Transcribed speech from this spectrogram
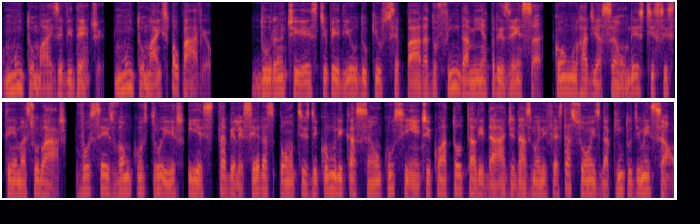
muito mais evidente, muito mais palpável. Durante este período que os separa do fim da minha presença, como radiação neste sistema solar, vocês vão construir e estabelecer as pontes de comunicação consciente com a totalidade das manifestações da quinta dimensão.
